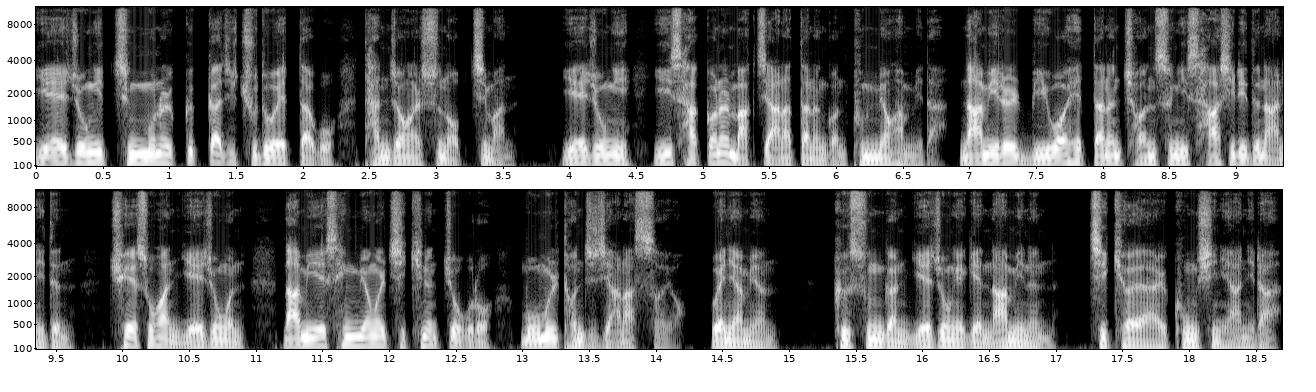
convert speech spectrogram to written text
예종이 증문을 끝까지 주도했다고 단정할 순 없지만 예종이 이 사건을 막지 않았다는 건 분명합니다. 남이를 미워했다는 전승이 사실이든 아니든 최소한 예종은 남이의 생명을 지키는 쪽으로 몸을 던지지 않았어요. 왜냐하면 그 순간 예종에게 남이는 지켜야 할 공신이 아니라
